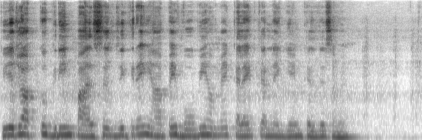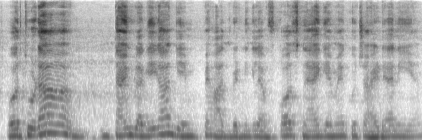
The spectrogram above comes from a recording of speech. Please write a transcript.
तो ये जो आपको ग्रीन पार्सल्स दिख रहे हैं यहाँ पे, वो भी हमें कलेक्ट करने गेम खेलते समय। और थोड़ा टाइम लगेगा गेम पे हाथ बैठने के लिए। ऑफकोर्स नया गेम है, कुछ आइडिया नहीं है।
